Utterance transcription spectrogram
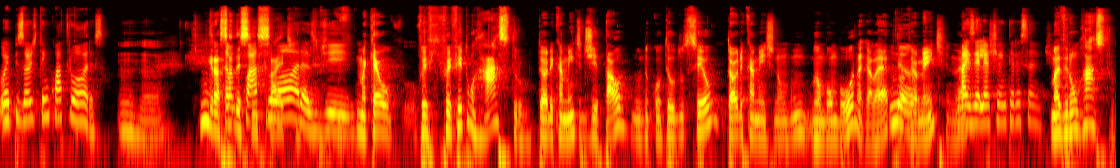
o episódio tem quatro horas. Uhum. Engraçado São esse quatro insight. horas de... Como é que é o, foi, foi feito um rastro, teoricamente, digital, do conteúdo seu. Teoricamente não, não bombou naquela época, Não. obviamente. Né? Mas ele achou interessante. Mas virou um rastro.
